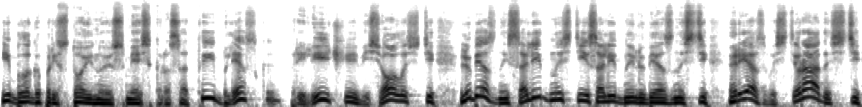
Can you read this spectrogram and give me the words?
и благопристойную смесь красоты, блеска, приличия, веселости, любезной солидности и солидной любезности, резвости, радости,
